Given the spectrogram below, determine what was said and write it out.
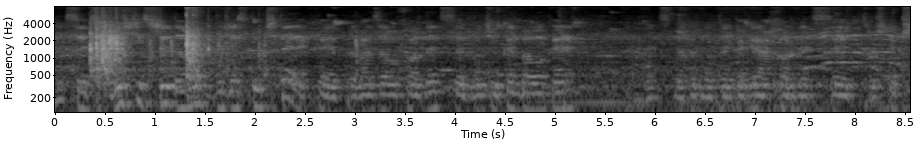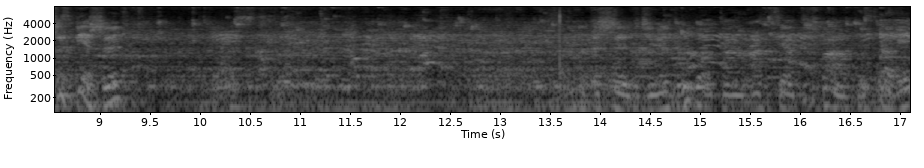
Więc 33 do 24 prowadzą Hornets, wrócił Kemba Walker, więc na pewno tutaj ta gra Hornets e, troszkę przyspieszy. Też e, widzimy długo ta akcja trwa po stronie.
